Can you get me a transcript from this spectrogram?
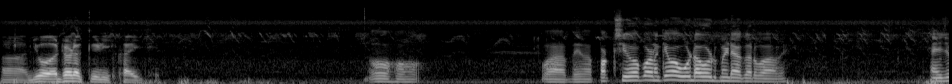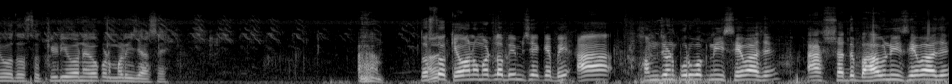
હા જો અઢળક કીડી ખાય છે. ઓહો. વાહ બે વાહ. પક્ષીઓ પણ કેવા ઉડાઉડ મીડા કરવા આવે. અહીં જુઓ દોસ્તો, કીડીઓને એવો પણ મળી જશે. દોસ્તો, કહેવાનો મતલબ એમ છે કે ભાઈ, આ સમજણપૂર્વકની સેવા છે, આ સદભાવની સેવા છે,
